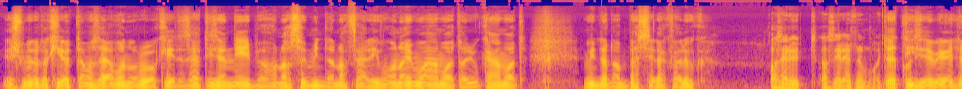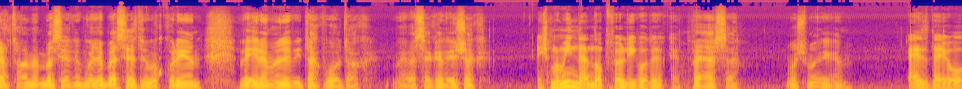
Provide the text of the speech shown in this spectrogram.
és mióta kijöttem az elvonulról, 2014-ben van az, hogy minden nap felhívom a nagymamámat, anyukámat, minden nap beszélek velük. Azelőtt azért ez nem volt. De tíz évig egyáltalán nem beszéltünk, vagy ha beszéltünk, akkor ilyen véremenő viták voltak, vagy veszekedések. És ma minden nap fölhívod őket? Persze, most már igen. Ez de jó.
